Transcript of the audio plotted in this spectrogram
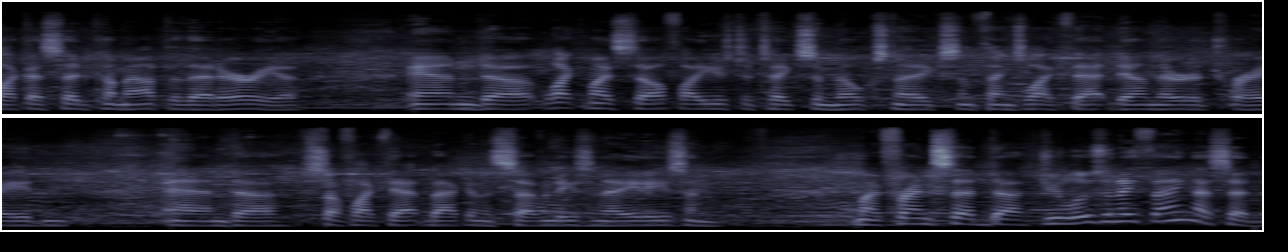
like I said, come out to that area. And uh, like myself, I used to take some milk snakes and things like that down there to trade and, and uh, stuff like that back in the 70s and 80s. And my friend said, uh, Did you lose anything? I said,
